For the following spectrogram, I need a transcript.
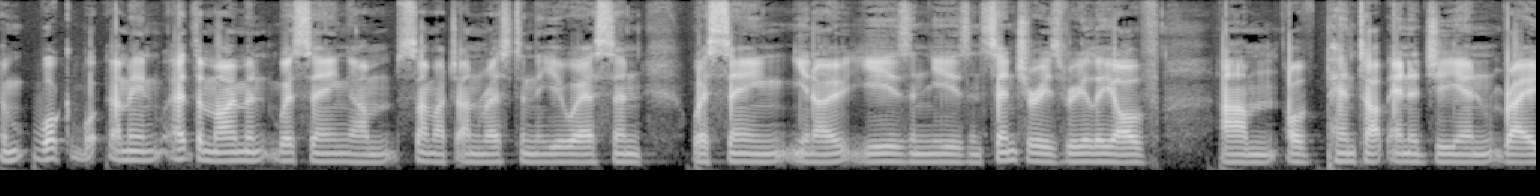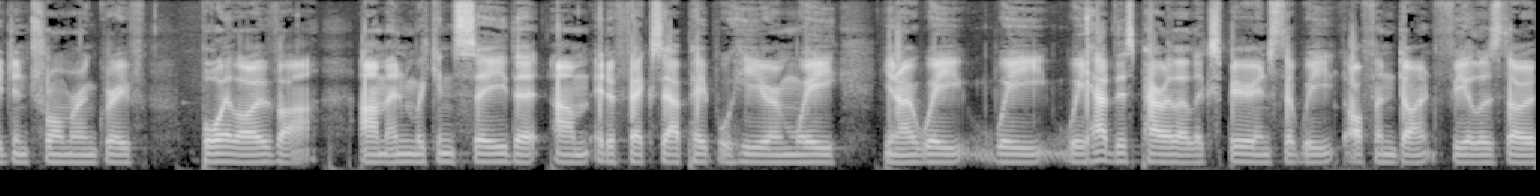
And what, what, I mean, at the moment, we're seeing um, so much unrest in the US, and we're seeing you know years and years and centuries really of um, of pent up energy and rage and trauma and grief boil over, um, and we can see that um, it affects our people here, and we, you know, we we we have this parallel experience that we often don't feel as though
